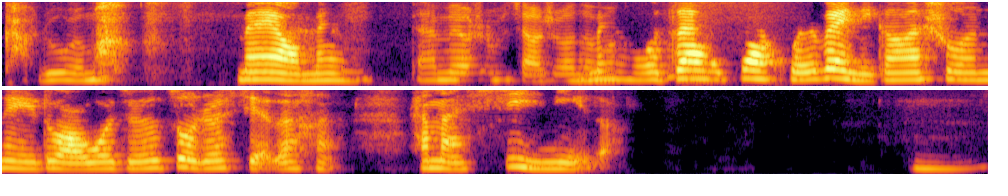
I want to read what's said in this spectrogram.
卡住了吗？没有，没有。大家没有什么想说的吗？我再再回味你刚才说的那一段，我觉得作者写的很。还蛮细腻的，嗯，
